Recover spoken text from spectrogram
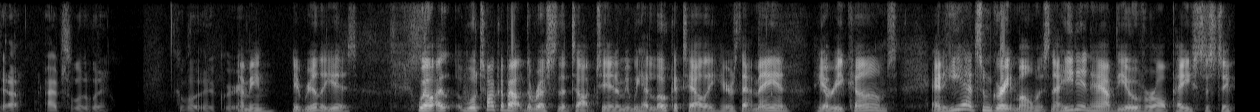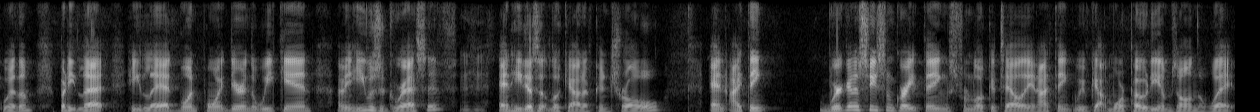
Yeah, absolutely. Completely agree. I mean, it really is. Well, I, we'll talk about the rest of the top 10. I mean, we had Locatelli. Here's that man. Here Yep. he comes. And he had some great moments. Now, he didn't have the overall pace to stick with him, but he let he led one point during the weekend. I mean, he was aggressive mm-hmm. and he doesn't look out of control. And I think we're going to see some great things from Locatelli and I think we've got more podiums on the way.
